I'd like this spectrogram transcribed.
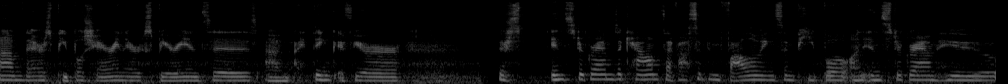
Um, there's people sharing their experiences. Um, I think if you're there's Instagram's accounts. I've also been following some people on Instagram who,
